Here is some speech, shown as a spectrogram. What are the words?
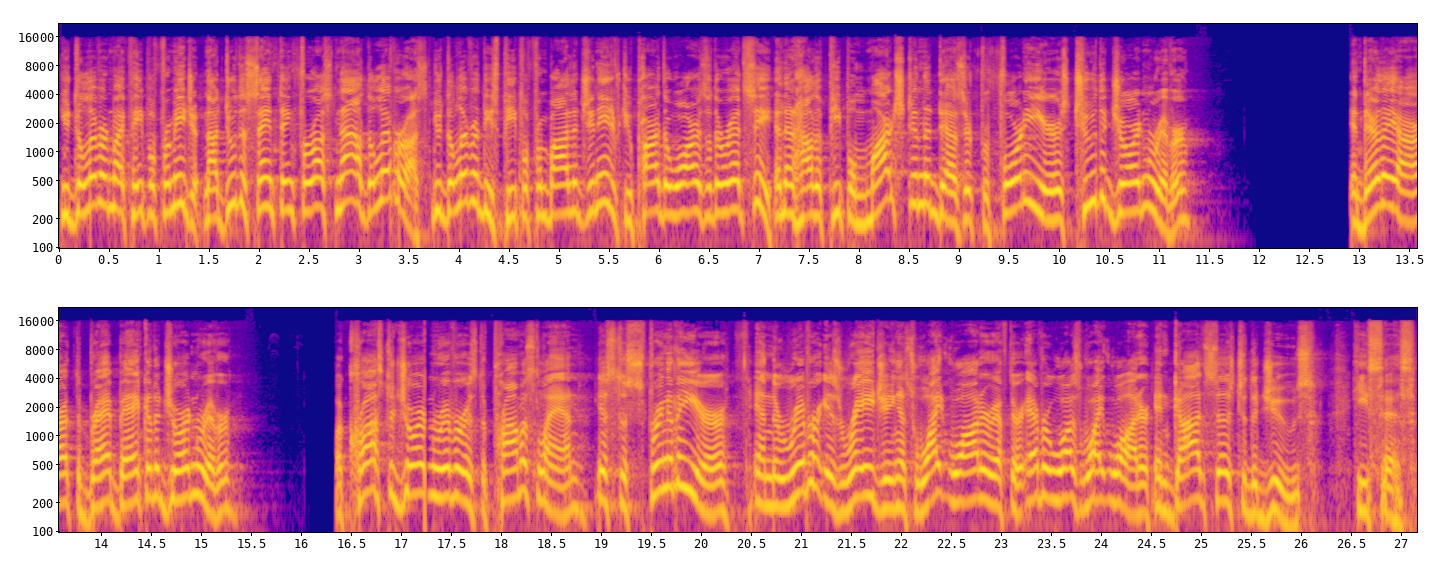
You delivered my people from Egypt. Now do the same thing for us now. Deliver us. You delivered these people from bondage in Egypt. You parted the waters of the Red Sea. And then how the people marched in the desert for 40 years to the Jordan River. And there they are at the bank of the Jordan River. Across the Jordan River is the promised land. It's the spring of the year, and the river is raging. It's white water if there ever was white water. And God says to the Jews, He says,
